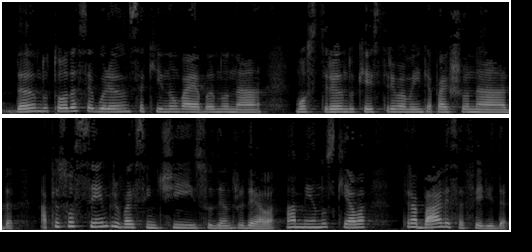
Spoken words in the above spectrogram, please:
dando toda a segurança que não vai abandonar, mostrando que é extremamente apaixonada. A pessoa sempre vai sentir isso dentro dela, a menos que ela trabalhe essa ferida.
